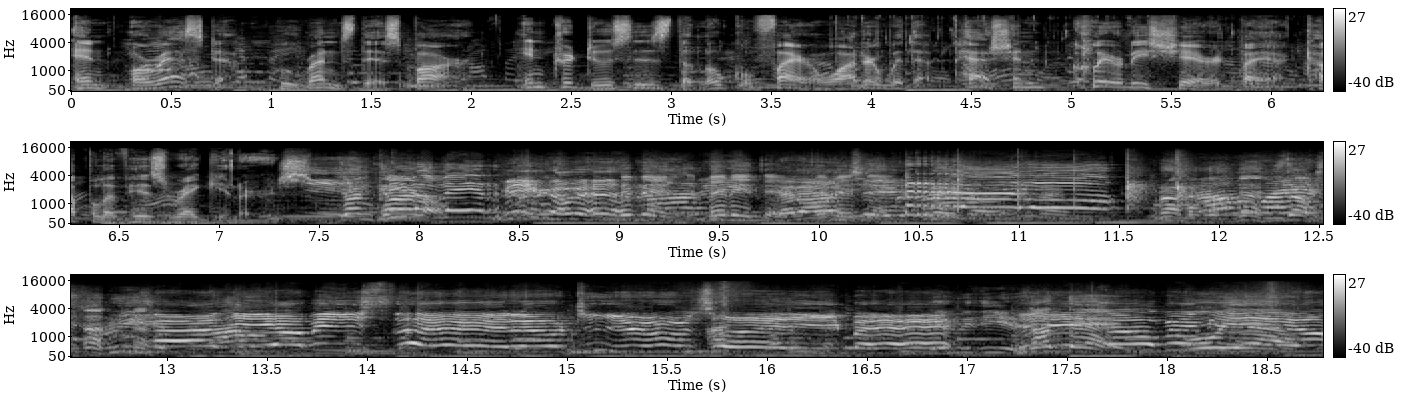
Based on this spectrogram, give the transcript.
and Oreste, who runs this bar, introduces the local firewater with a passion clearly shared by a couple of his regulars. Giancarlo! Bevete, bevete, bevete. Bravo! Bravo! Magia mistero chiuso Dante! Oh yeah!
